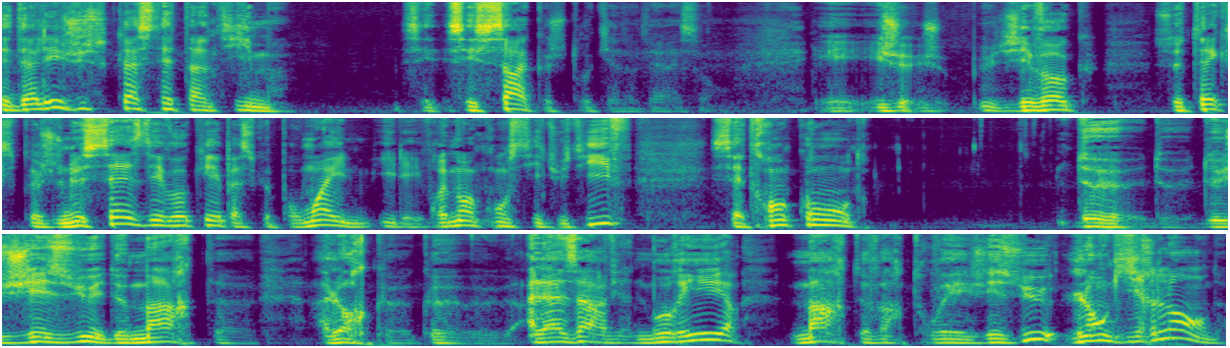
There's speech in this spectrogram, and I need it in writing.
d'aller jusqu'à cet intime. C'est ça que je trouve qui est intéressant. Et, j'évoque ce texte que je ne cesse d'évoquer parce que pour moi, il, est vraiment constitutif. Cette rencontre de, Jésus et de Marthe, alors que, que Alazare vient de mourir, Marthe va retrouver Jésus, langue-Irlande.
